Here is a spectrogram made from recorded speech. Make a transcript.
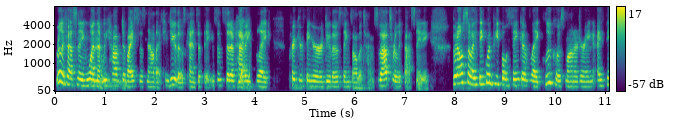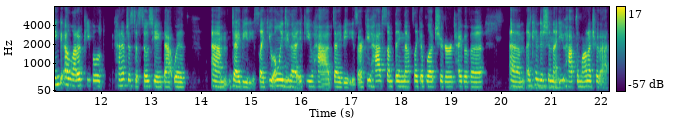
really fascinating one that we have devices now that can do those kinds of things instead of having yeah. like prick your finger or do those things all the time. So that's really fascinating. But also, I think when people think of like glucose monitoring, I think a lot of people kind of just associate that with um, diabetes. Like you only do mm-hmm. that if you have diabetes or if you have something that's like a blood sugar type of a um, a condition that you have to monitor that.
